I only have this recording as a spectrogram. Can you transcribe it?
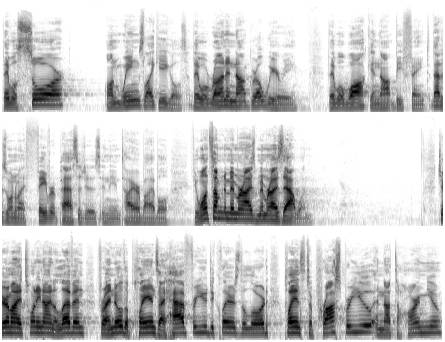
They will soar on wings like eagles. They will run and not grow weary. They will walk and not be faint. That is one of my favorite passages in the entire Bible. If you want something to memorize, memorize that one. Jeremiah 29 11, for I know the plans I have for you, declares the Lord plans to prosper you and not to harm you,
